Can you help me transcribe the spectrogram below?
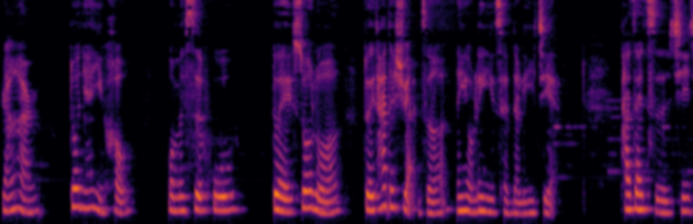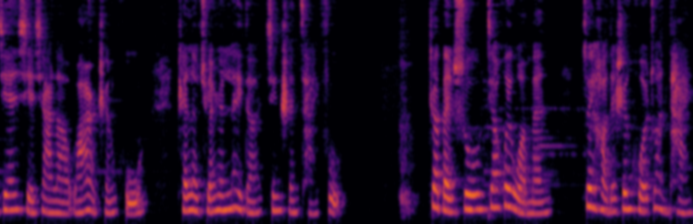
然而，多年以后，我们似乎对梭罗对他的选择能有另一层的理解。他在此期间写下了《瓦尔城湖》。成了全人类的精神财富。这本书教会我们，最好的生活状态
